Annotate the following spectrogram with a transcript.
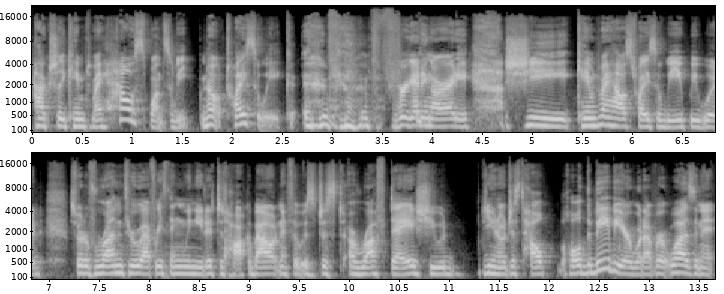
actually came to my house once a week. No, twice a week. Forgetting already. She came to my house twice a week. We would sort of run through everything we needed to talk about. And if it was just a rough day, she would, you know, just help hold the baby or whatever it was. And it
